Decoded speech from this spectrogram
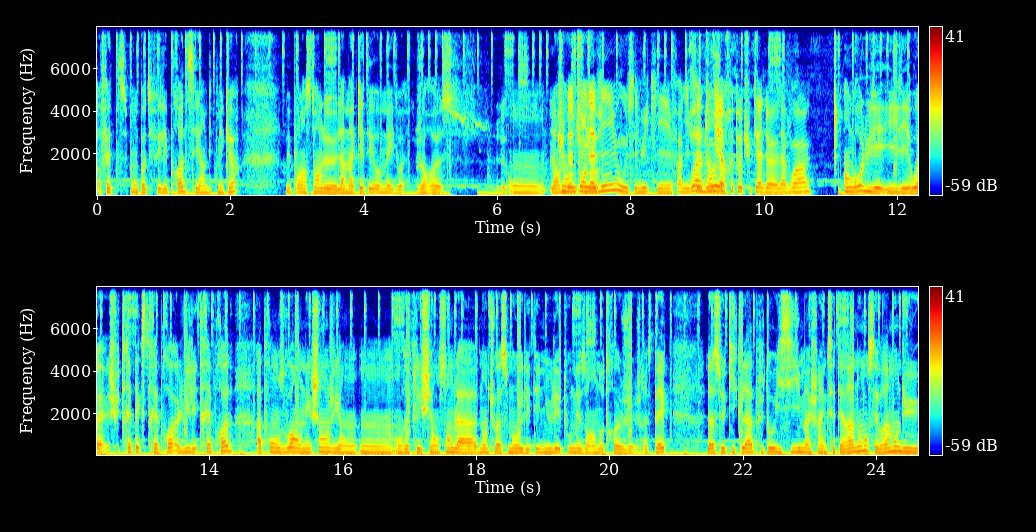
en fait, mon pote fait les prods, c'est un beatmaker. Mais pour l'instant, la maquette est homemade, ouais. Genre, euh, c- on, là, on Tu donnes ton avis ou c'est lui qui enfin, il Ouais, fait tout et après toi tu cales euh, la voix? En gros, lui, il est, il est- ouais, je suis très texte, très prod. Lui, il est très prod. Après, on se voit, on échange et on, on- on réfléchit ensemble à non, tu vois, ce mot, il était nul et tout, mais en un autre, je, je respecte. Là, ce kick là, plutôt ici, machin, etc. Non, non, c'est vraiment du,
